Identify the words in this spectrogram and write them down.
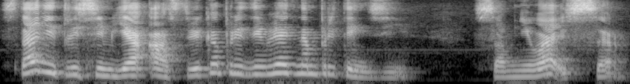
Станет ли семья Аствика предъявлять нам претензии? Сомневаюсь, сэр.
